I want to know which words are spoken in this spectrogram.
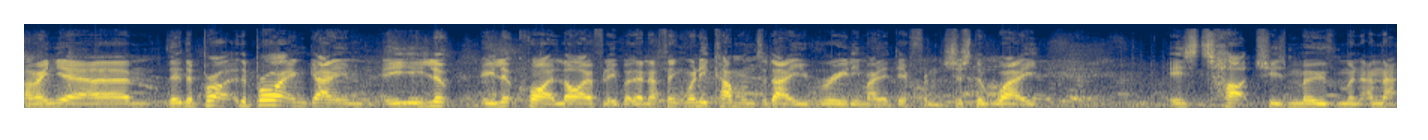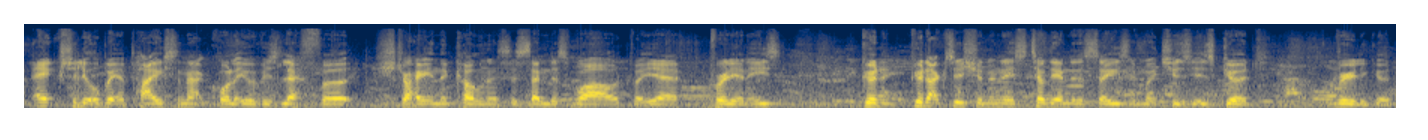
I mean, yeah, um, the, the, the, Brighton game, he, he, looked he looked quite lively, but then I think when he came on today, he really made a difference. Just the way his touch, his movement, and that extra little bit of pace and that quality with his left foot straight in the corner to send us wild. But yeah, brilliant. He's good good acquisition, and it's till the end of the season, which is, is good, really good.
